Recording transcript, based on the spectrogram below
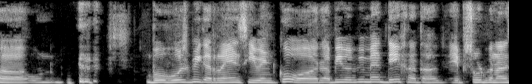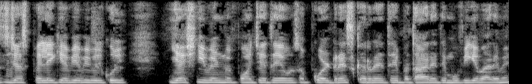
वो होस्ट भी कर रहे हैं इस इवेंट को और अभी अभी मैं देख रहा था एपिसोड बनाने से जस्ट पहले कि अभी अभी बिल्कुल यश इवेंट में पहुँचे थे वो सबको एड्रेस कर रहे थे बता रहे थे मूवी के बारे में।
